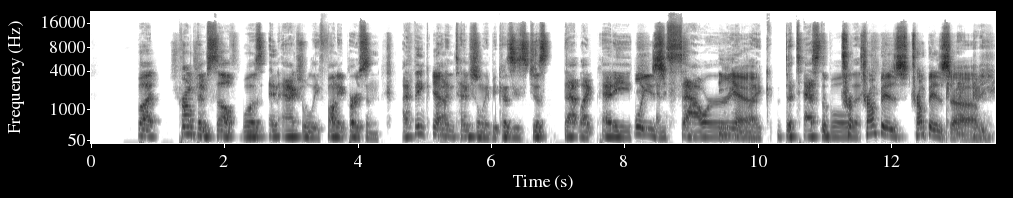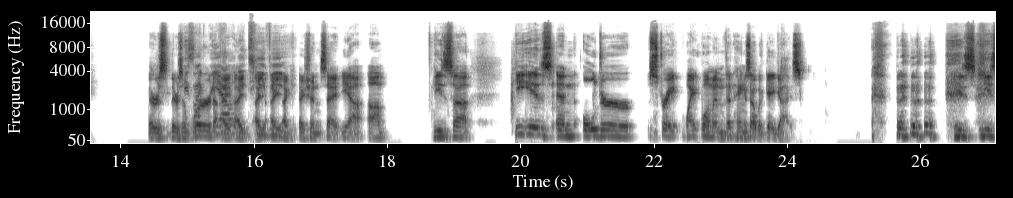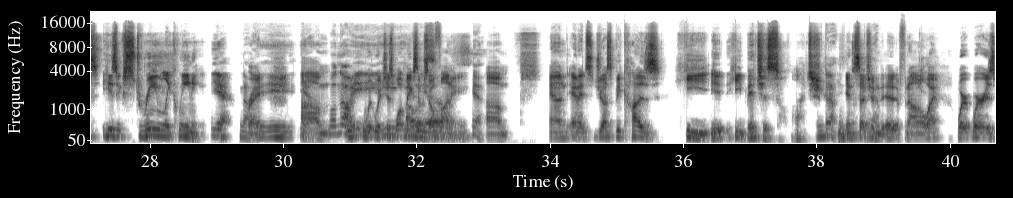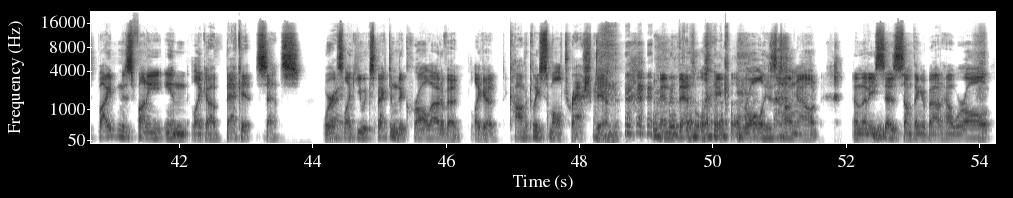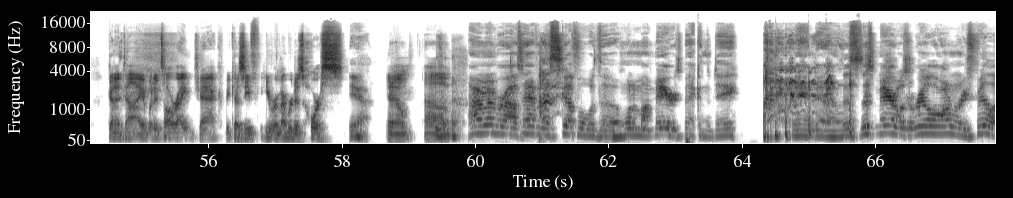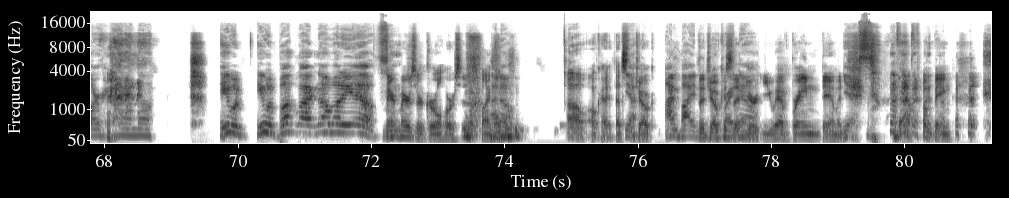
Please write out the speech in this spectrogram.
But Trump himself was an actually funny person. I think Yeah. unintentionally because he's just that like petty Well, and sour Yeah. and like detestable. Tr- that- Trump is Trump is. Uh, there's there's a He's like word I, I, I, I I I shouldn't say. Yeah. Um, he's uh, he is an older straight white woman that hangs out with gay guys. He's he's he's extremely queeny. yeah, no, Right. He, yeah. Um, well, no, he, wh- which is he- what makes oh, him so funny. Yeah. Um, and and it's just because he he, he bitches so much he does. in such Yeah. a, a phenomenal way. Where, whereas Biden is funny in like a Beckett sense, where it's like you expect him to crawl out of a like a comically small trash bin and then like roll his tongue out, and then he says something about how we're all gonna die, but it's all right, Jack, because he he remembered his horse. yeah. You know, um, I remember I was having a scuffle with uh, one of my mayors back in the day. and uh, this this mayor was a real ornery filler, and uh, he would he would buck like nobody else. mare, mares are girl horses, Michael. I know. Oh, okay, that's Yeah. the joke. I'm Biden. The joke is right that now. you're you have brain damage. yes from being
